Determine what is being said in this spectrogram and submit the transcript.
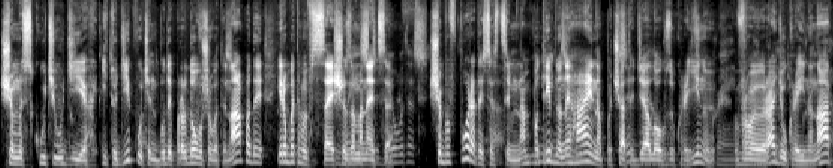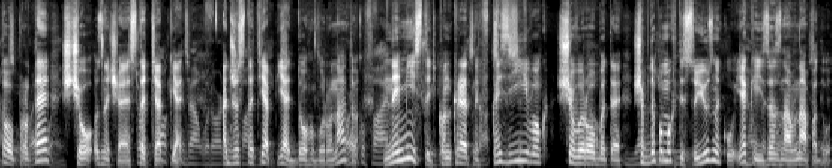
що ми скуті у діях, і тоді Путін буде продовжувати напади і робитиме все, що заманеться. Щоб впоратися з цим, нам потрібно негайно почати діалог з Україною в Раді Україна НАТО про те, що означає стаття 5. Адже стаття 5 договору НАТО не містить конкретних вказівок, що ви робите, щоб допомогти союзнику, який зазнав нападу.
